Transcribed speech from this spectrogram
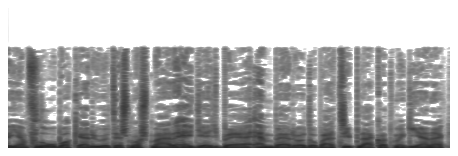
ilyen flowba került, és most már egy-egybe emberről dobál triplákat, meg ilyenek,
